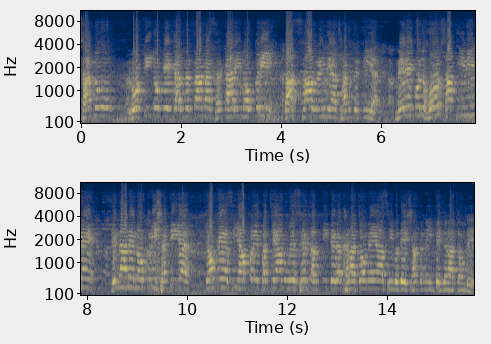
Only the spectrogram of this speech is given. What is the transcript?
ਸਾਨੂੰ ਰੋਟੀ ਜੋਗੇ ਕਰ ਦਿੱਤਾ, ਮੈਂ ਸਰਕਾਰੀ ਨੌਕਰੀ 10 ਸਾਲ ਰਹਿੰਦਿਆਂ ਛੱਡ ਦਿੱਤੀ ਹੈ। ਮੇਰੇ ਕੁਝ ਹੋਰ ਸਾਥੀ ਵੀ ਨੇ, ਜਿਨ੍ਹਾਂ ਨੇ ਨੌਕਰੀ ਛੱਡੀ ਹੈ, ਕਿਉਂਕਿ ਅਸੀਂ ਆਪਣੇ ਬੱਚਿਆਂ ਨੂੰ ਇਸੇ ਧਰਤੀ ਤੇ ਰੱਖਣਾ ਚਾਹੁੰਦੇ ਆ ਅਸੀਂ ਵਿਦੇਸ਼ਾਂ 'ਚ ਨਹੀਂ ਭੇਜਣਾ ਚਾਹੁੰਦੇ।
